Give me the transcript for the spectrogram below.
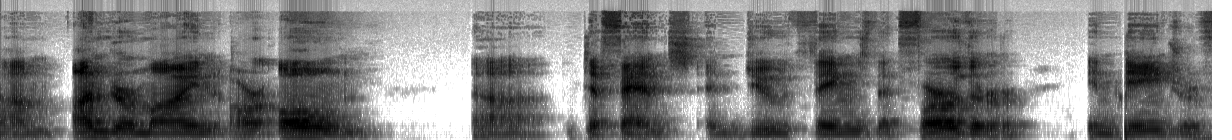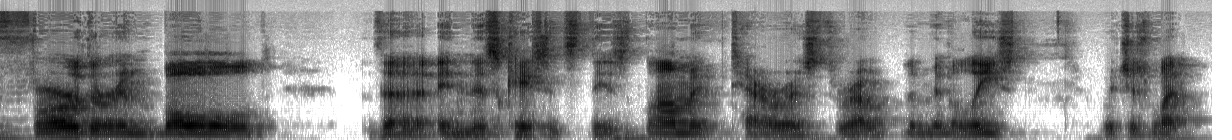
um, undermine our own uh, defense and do things that further endanger, further embolden the, in this case, it's the Islamic terrorists throughout the Middle East which is what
